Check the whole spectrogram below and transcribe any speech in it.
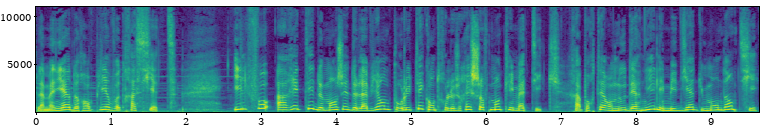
la manière de remplir votre assiette. Il faut arrêter de manger de la viande pour lutter contre le réchauffement climatique, rapportaient en août dernier les médias du monde entier.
